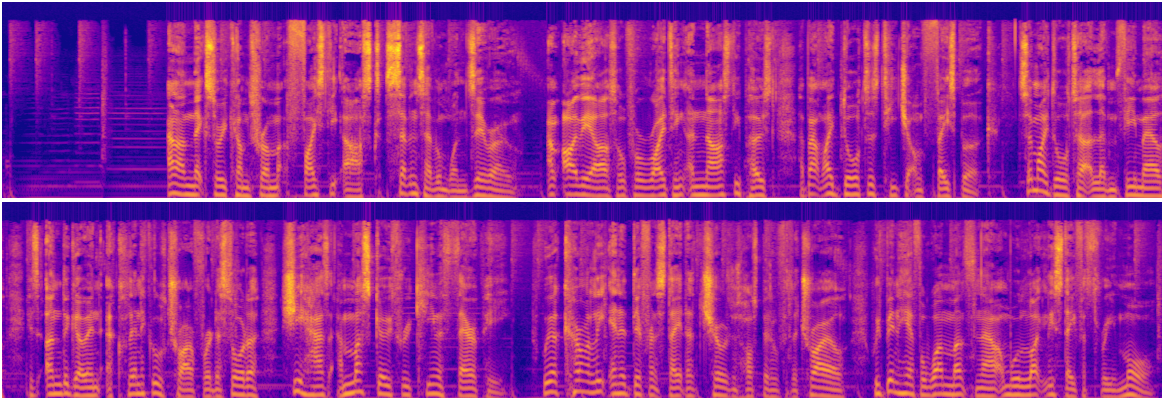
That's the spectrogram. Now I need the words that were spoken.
And our next story comes from Feisty Asks 7710. Am I the asshole for writing a nasty post about my daughter's teacher on Facebook? So, my daughter, 11 female, is undergoing a clinical trial for a disorder she has and must go through chemotherapy. We are currently in a different state at the Children's Hospital for the trial. We've been here for one month now and will likely stay for three more.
